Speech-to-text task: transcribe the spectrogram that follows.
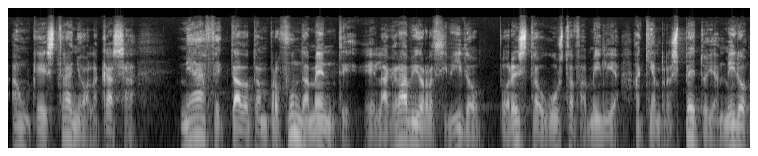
aunque extraño a la casa, me ha afectado tan profundamente el agravio recibido por esta augusta familia, a quien respeto y admiro,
